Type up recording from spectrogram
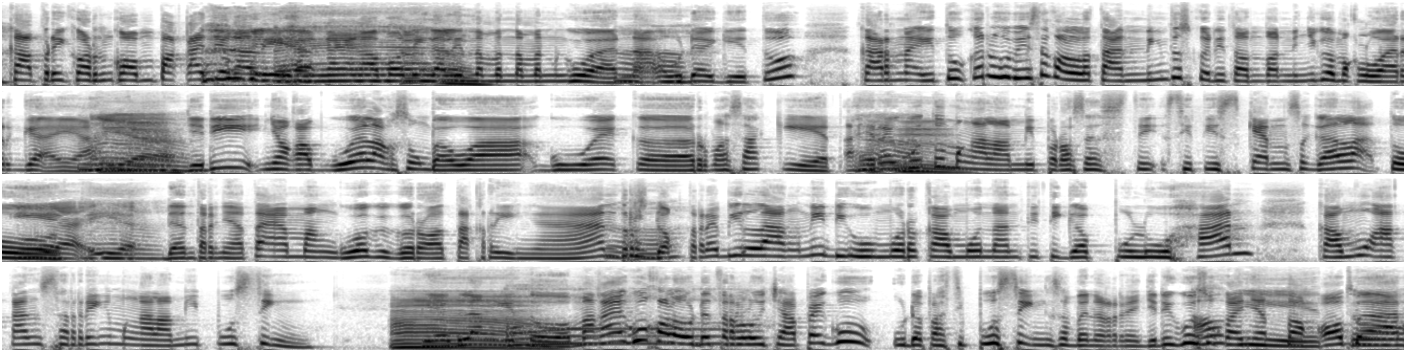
Capricorn kompak aja kali ya, kayak nggak mau ninggalin teman-teman gue. Nah udah gitu, karena itu kan gue biasa kalau tanding tuh suka ditontonin juga sama keluarga ya. Iya. Jadi nyokap gue langsung bawa gue ke rumah sakit. Akhirnya gue tuh mengalami proses CT scan segala tuh. Iya, iya. Dan ternyata emang gue geger otak ringan. Terus dokternya bilang, nih di umur kamu nanti 30-an, kamu akan sering mengalami pusing. Dia Ah. bilang gitu. Makanya gue kalau udah terlalu capek, gue udah pasti pusing sebenarnya. Jadi gue Oh, suka nyetok gitu. obat,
